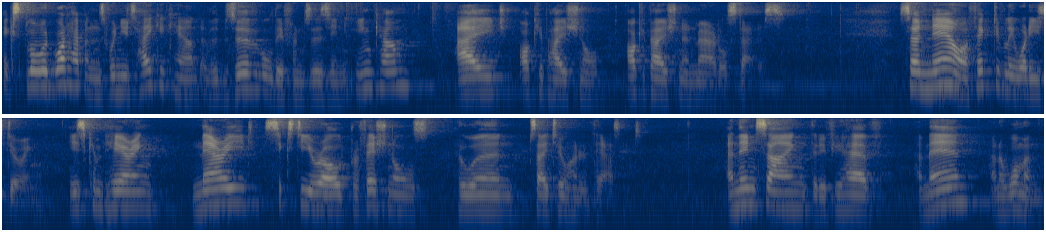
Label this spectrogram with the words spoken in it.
explored what happens when you take account of observable differences in income age, occupational, occupation, and marital status. So now, effectively, what he's doing is comparing married 60 year old professionals who earn, say, 200,000, and then saying that if you have a man and a woman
